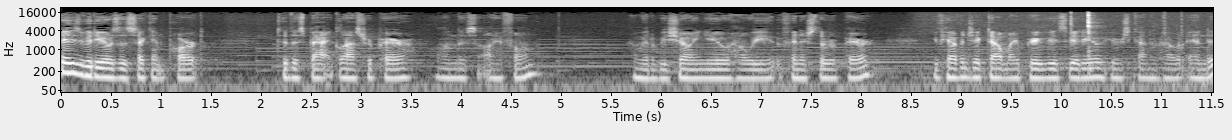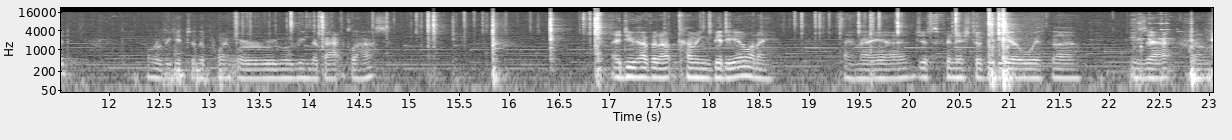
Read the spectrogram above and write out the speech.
Today's video is the second part to this back glass repair on this iPhone. I'm going to be showing you how we finished the repair. If you haven't checked out my previous video, here's kind of how it ended, where we get to the point where we're removing the back glass. I do have an upcoming video, and I and I uh, just finished a video with uh, Zach from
